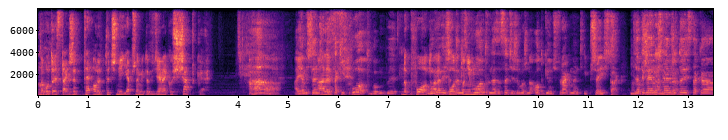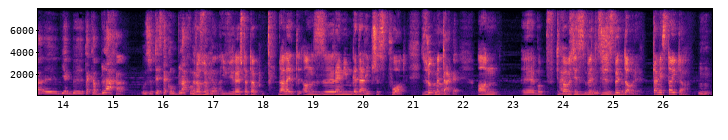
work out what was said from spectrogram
No bo to jest tak, że teoretycznie ja przynajmniej to widziałem jako siatkę. A, a ja myślałem, że Ale to jest taki płot, bo y, No płot, ale mówiłeś, że płot tam to jest nie płot mur. na zasadzie, że można odgiąć fragment i przejść. Tak. I dlatego ja myślałem, że to jest taka y, jakby taka blacha, że to jest taką blachą Rozumiem. zostawiona. I reszta to. No ale on z Remim gadali przez płot. Zróbmy No, tak. okej. On. y, bo ten pomysł jest że zbyt, zbyt dobry. Tam jest to i to. Mhm.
